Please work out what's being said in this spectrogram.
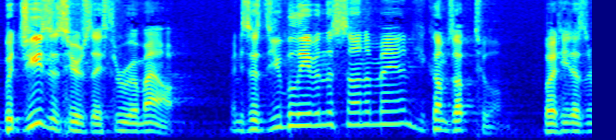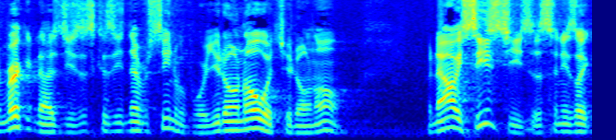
But Jesus hears they threw him out. And he says, Do you believe in the Son of Man? He comes up to him. But he doesn't recognize Jesus because he's never seen him before. You don't know what you don't know. But now he sees Jesus and he's like,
